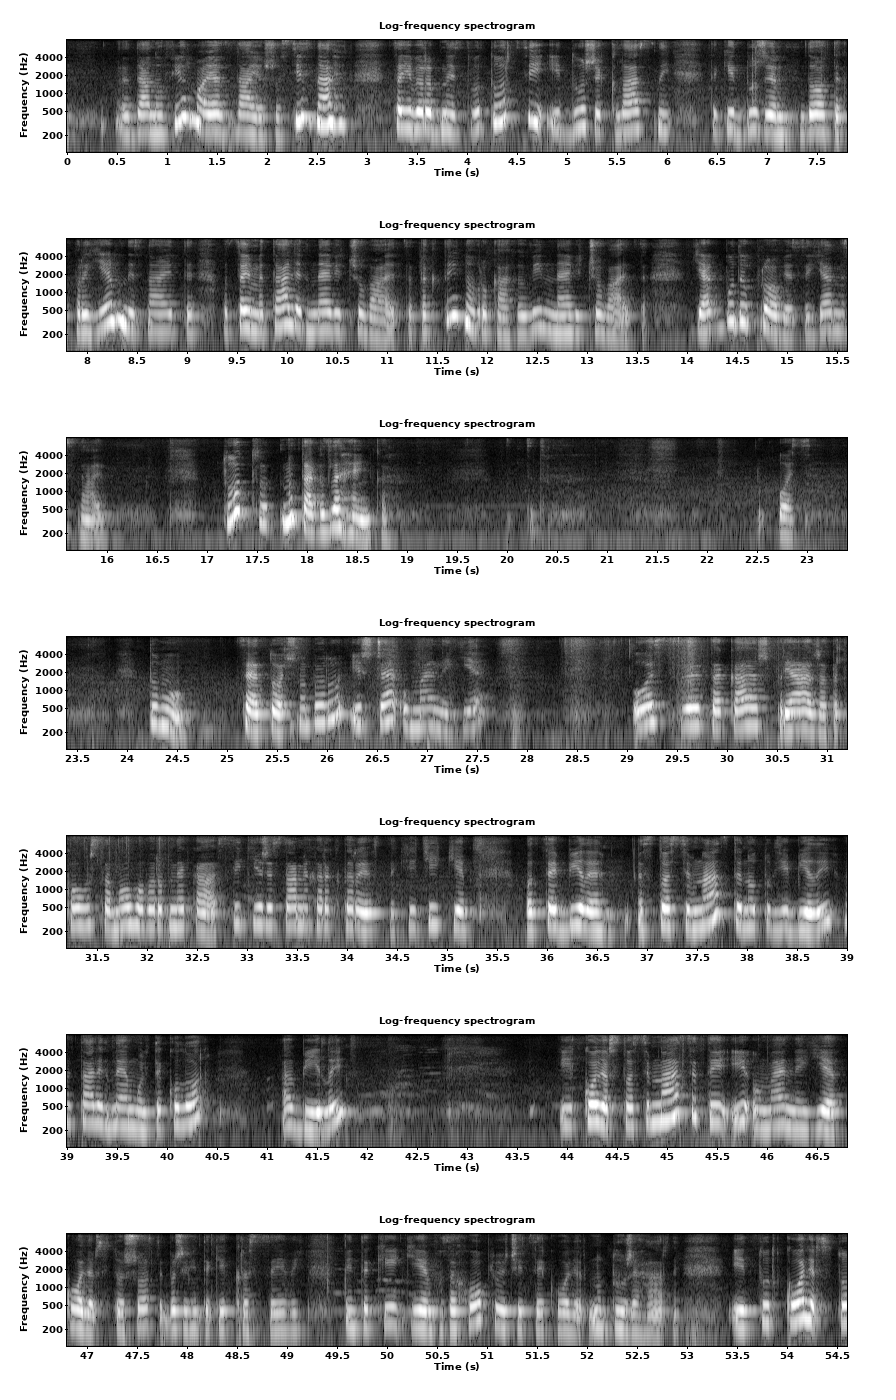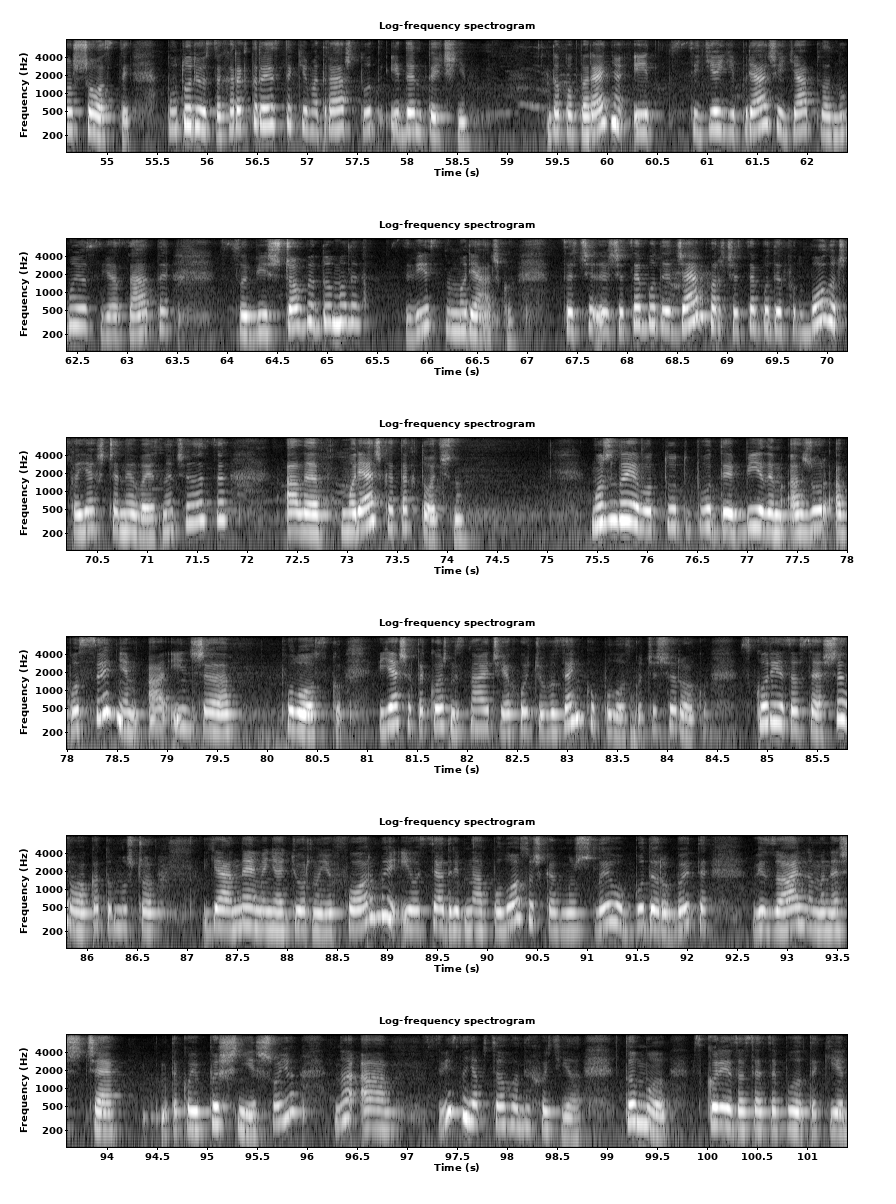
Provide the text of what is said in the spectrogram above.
е, дану фірму, а я знаю, що всі знають, це є виробництво Турції і дуже класний, такий дуже дотик приємний. Знаєте, оцей металік не відчувається. Тактильно в руках він не відчувається. Як буде в пров'язі, я не знаю. Тут, ну так, злегенька. Тут. Ось. Тому це точно беру. І ще у мене є ось така ж пряжа, такого ж самого виробника. Всі ті ж самі характеристики, тільки оце біле 117, ну тут є білий металік, не мультиколор, а білий. І колір 117, і у мене є колір 106, боже, він такий красивий. Він такий є захоплюючий цей колір, ну дуже гарний. І тут колір 106. Повторюся, характеристики, метраж тут ідентичні до попереднього. І цієї пряжі я планую зв'язати собі, що ви думали? Звісно, морячку. Це, чи, чи це буде джемпер, чи це буде футболочка, я ще не визначилася. Але морячка так точно. Можливо, тут буде білим ажур або синім, а інша полоску. Я ще також не знаю, чи я хочу вузеньку полоску чи широку. Скоріше за все, широка, тому що я не мініатюрної форми, і ось ця дрібна полосочка, можливо, буде робити візуально мене ще такою пишнішою. Ну, а звісно, я б цього не хотіла. Тому, скоріше за все, це будуть такі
